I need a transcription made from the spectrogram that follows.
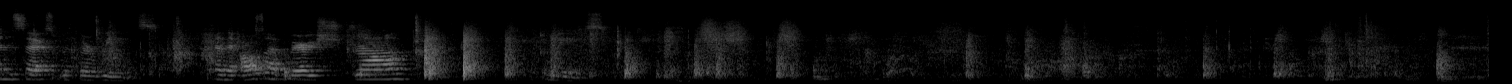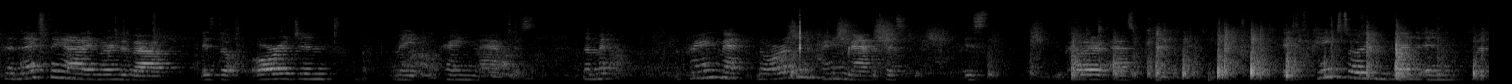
insects with their wings. And they also have very strong wings. The next thing About is the origin ma- praying mantis. The, ma- the praying ma- the origin praying mantis is colored as pink. It's pink so it can blend in with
